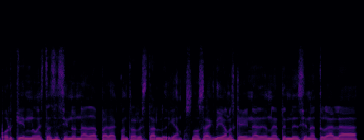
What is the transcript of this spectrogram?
porque no estás haciendo nada para contrarrestarlo, digamos, ¿no? O sea, digamos que hay una, una tendencia natural a,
